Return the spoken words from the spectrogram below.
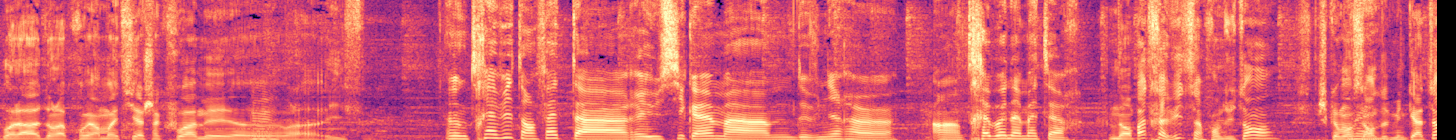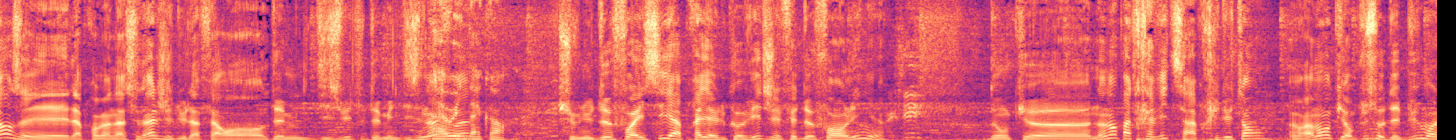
voilà, dans la première moitié à chaque fois. Mais euh, hmm. voilà. Donc très vite, en fait, tu as réussi quand même à devenir euh, un très bon amateur. Non, pas très vite, ça prend du temps. Hein. Je commençais en 2014 et la première nationale, j'ai dû la faire en 2018 ou 2019. Ah oui, d'accord. Je suis venu deux fois ici, après il y a eu le Covid, j'ai fait deux fois en ligne. Donc euh, non, non, pas très vite, ça a pris du temps, vraiment. Puis en plus au début, moi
